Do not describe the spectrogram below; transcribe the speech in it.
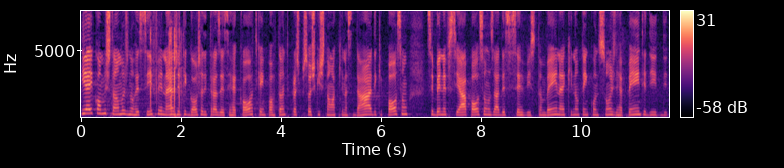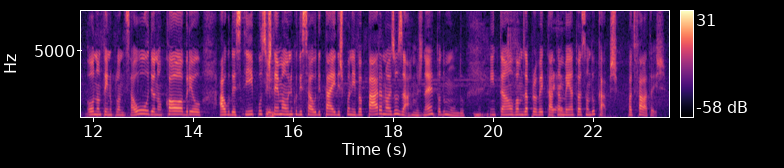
E aí, como estamos no Recife, né, a gente gosta de trazer esse recorte, que é importante para as pessoas que estão aqui na cidade, que possam se beneficiar, possam usar desse serviço também, né, que não tem condições, de repente, de, de ou não tem no plano de saúde, ou não cobre, ou algo desse tipo. O Sim. Sistema Único de Saúde está aí disponível para nós usarmos, né, todo mundo. Uhum. Então, vamos aproveitar é. também a atuação do CAPS. Pode falar, Thaís.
